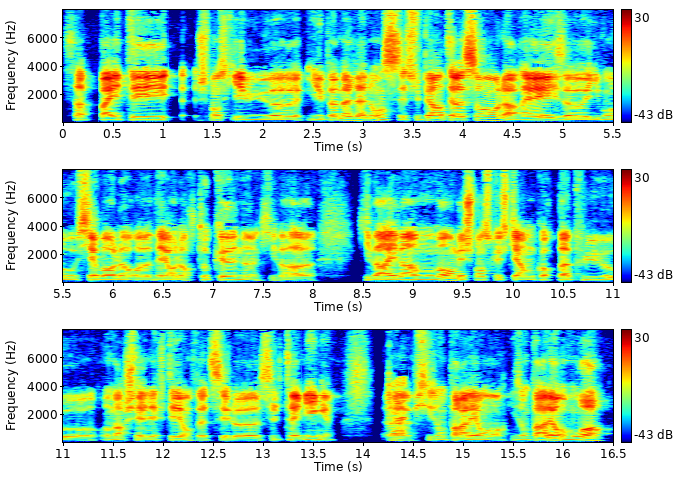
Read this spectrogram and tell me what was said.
ça n'a pas été. Je pense qu'il y a eu, euh, il y a eu pas mal d'annonces. C'est super intéressant. La Raise, euh, ils vont aussi avoir leur, d'ailleurs leur token qui va, qui va arriver à un moment. Mais je pense que ce qui a encore pas plu au, au marché NFT, en fait, c'est le, c'est le timing, puisqu'ils ont parlé en, ils ont parlé en mois.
